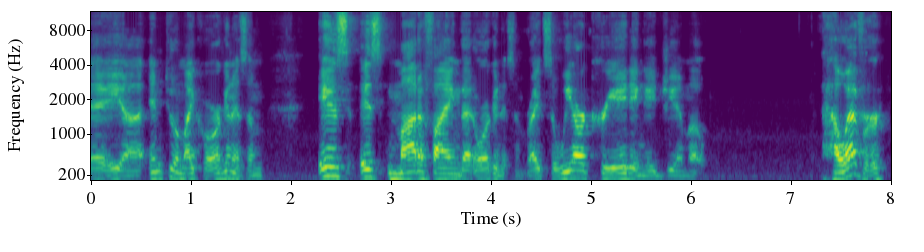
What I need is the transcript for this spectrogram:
a uh, into a microorganism is is modifying that organism, right? So we are creating a GMO. However,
